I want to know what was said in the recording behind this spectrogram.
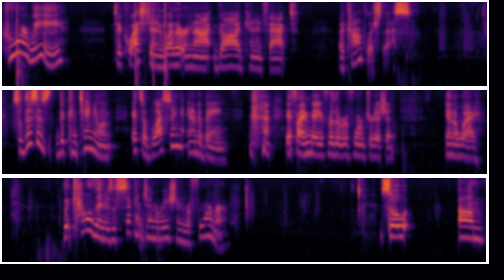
who are we to question whether or not God can, in fact, accomplish this? So this is the continuum. It's a blessing and a bane, if I may, for the Reformed tradition, in a way. But Calvin is a second generation reformer. So, um,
